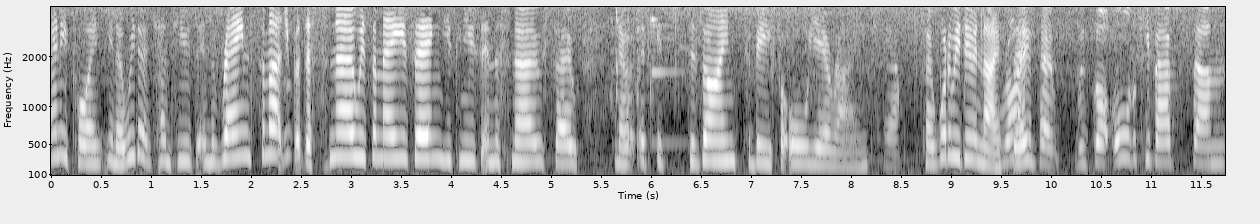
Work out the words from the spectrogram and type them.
any point. You know, we don't tend to use it in the rain so much, but the snow is amazing. You can use it in the snow. So, you know, it, it's designed to be for all year round. Yeah. So what are we doing now, Right, Sue? so we've got all the kebabs um,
